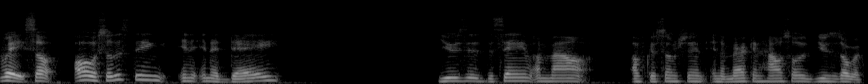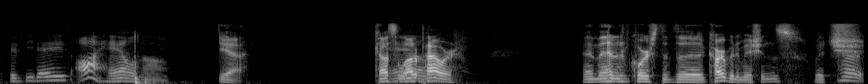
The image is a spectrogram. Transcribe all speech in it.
Wait, so oh, so this thing in in a day uses the same amount of consumption an American household uses over 50 days? Oh hell no. yeah, costs a lot of Hell. power. And then, of course, the, the carbon emissions, which Her,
